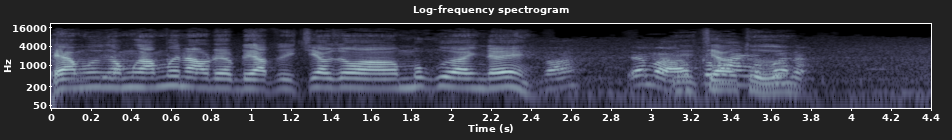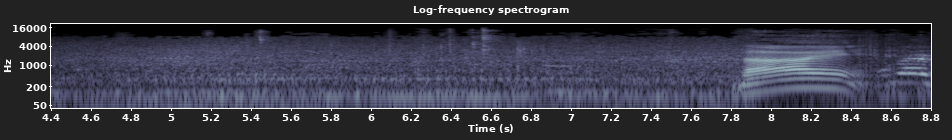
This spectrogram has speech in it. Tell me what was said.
em ơi, ngắm ngắm cái nào đẹp đẹp thì treo cho múc cho anh đấy đó em bảo treo thử. ạ. Đấy. Đây,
